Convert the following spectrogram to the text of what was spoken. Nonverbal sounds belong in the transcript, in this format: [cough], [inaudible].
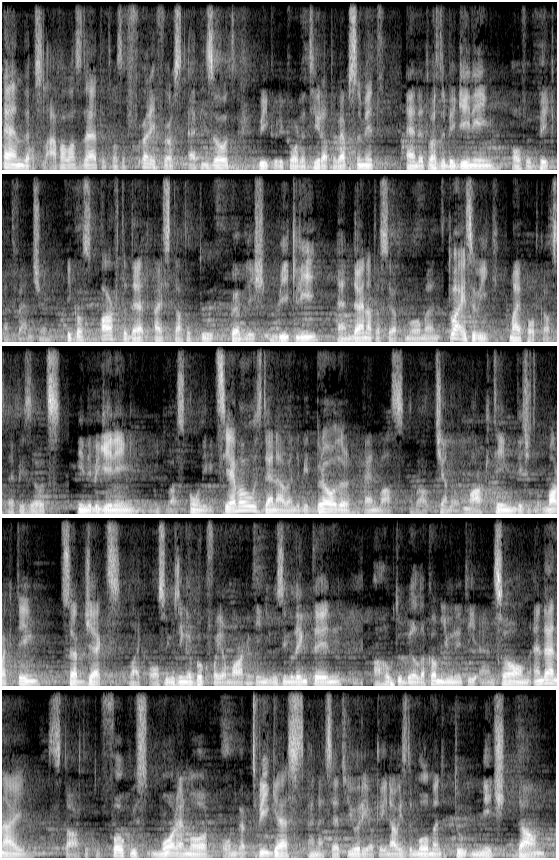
And Slava was that. It was the very first episode we recorded here at the Web Summit. And it was the beginning of a big adventure. Because after that, I started to publish weekly and then at a certain moment, twice a week, my podcast episodes. In the beginning, it was only with CMOs, then I went a bit broader and was about general marketing, digital marketing, subjects like also using a book for your marketing, using LinkedIn, uh, how to build a community, and so on. And then I started to focus more and more on Web3 guests, and I said, Joeri, okay, now is the moment to niche down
